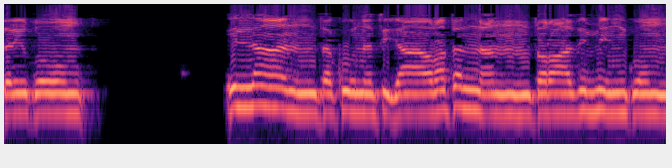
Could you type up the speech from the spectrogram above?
طریقوں إلا أن تكون تجارة عن تراز منكم.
